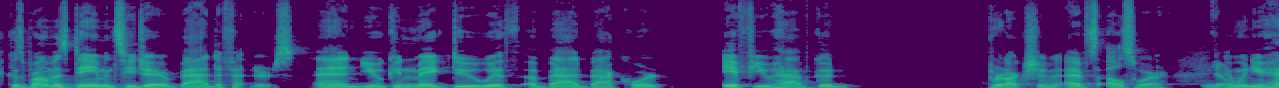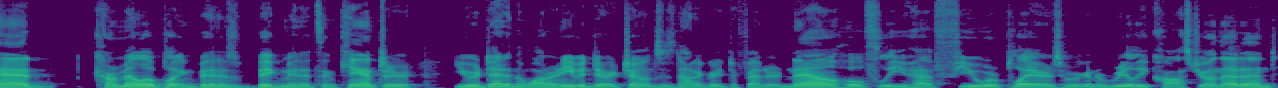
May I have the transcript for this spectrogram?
because the problem is Dame and CJ are bad defenders, and you can make do with a bad backcourt if you have good production elsewhere. Yep. And when you had Carmelo playing big minutes and Kanter, you were dead in the water. And even Derrick Jones is not a great defender. Now, hopefully, you have fewer players who are going to really cost you on that end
